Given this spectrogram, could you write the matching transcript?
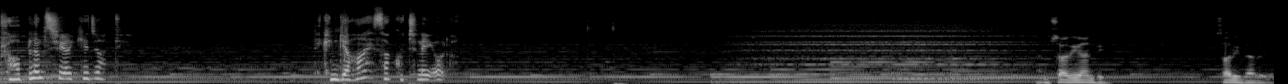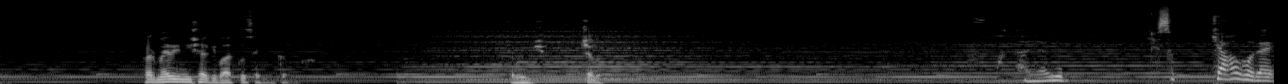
प्रॉब्लम्स शेयर की जाती लेकिन यहाँ ऐसा कुछ नहीं हो रहा। सॉरी आंटी सॉरी दादा पर मैं भी निशा की बात को सही करूँगा। चलो निशा चलो। खुदाया ये ये सब क्या हो रहा है?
